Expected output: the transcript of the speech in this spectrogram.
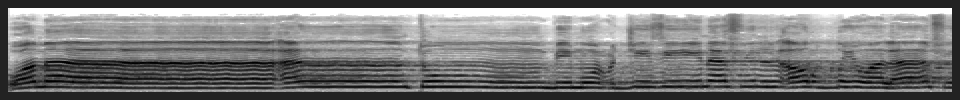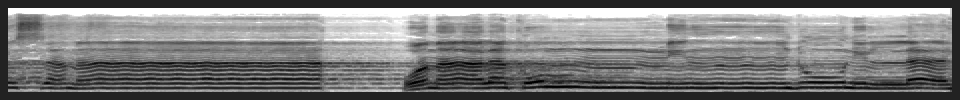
وما أنتم بمعجزين في الارض ولا في السماء وما لكم من دون الله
